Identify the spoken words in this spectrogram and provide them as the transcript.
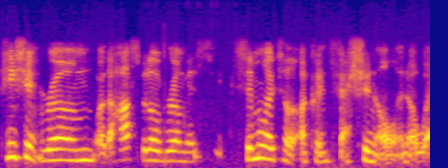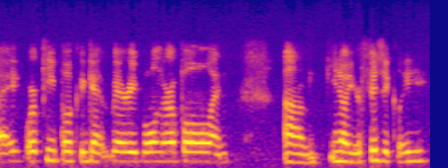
patient room or the hospital room is similar to a confessional in a way where people could get very vulnerable and um, you know you're physically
